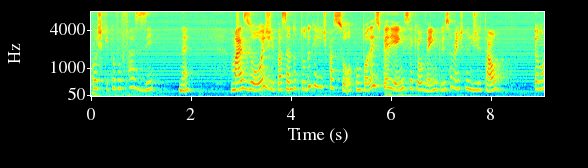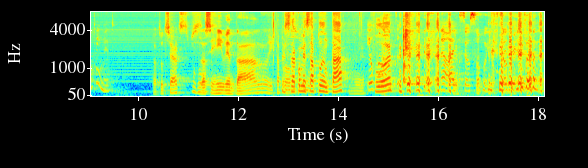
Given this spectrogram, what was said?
poxa, o que, que eu vou fazer, né? Mas hoje, passando tudo que a gente passou, com toda a experiência que eu venho, principalmente no digital, eu não tenho medo. Tá tudo certo. Se precisar se reinventar, a gente tá pronto. Precisar começar a plantar Eu flor. planto. Não, olha que se eu sou ruim, que eu sou ruim de plantar.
